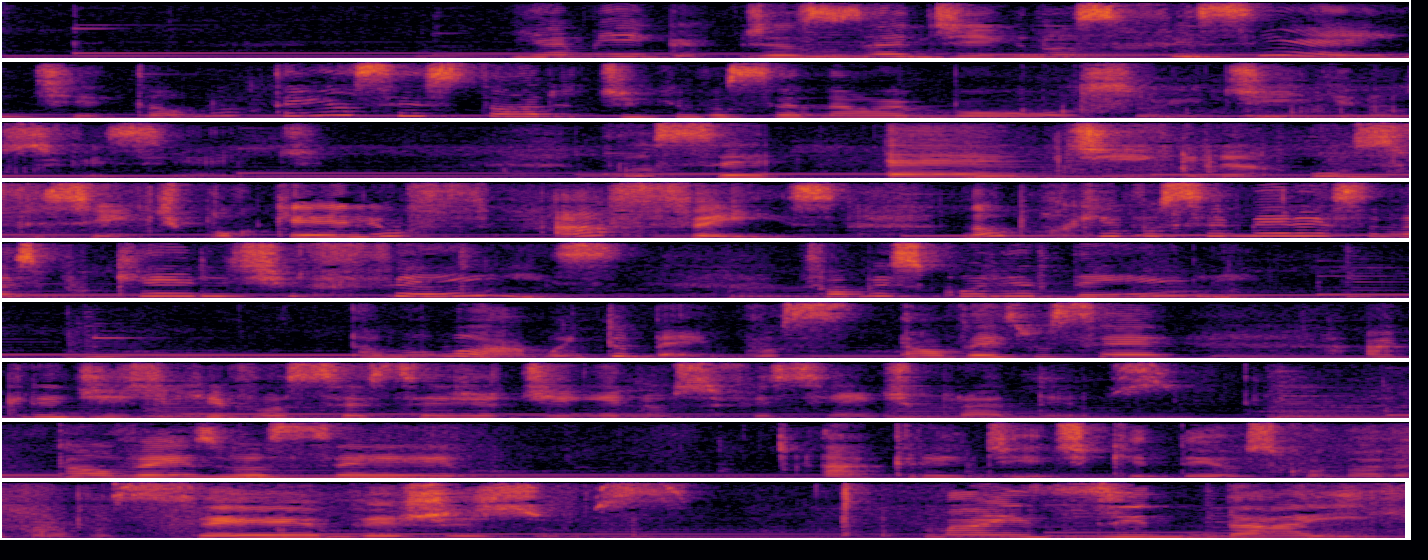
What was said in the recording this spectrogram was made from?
E amiga, Jesus é digno o suficiente. Então não tem essa história de que você não é boa e digno o suficiente. Você é digna o suficiente porque ele a fez. Não porque você mereça, mas porque ele te fez. Foi uma escolha dele. Então vamos lá, muito bem. Você, talvez você acredite que você seja digno o suficiente para Deus. Talvez você acredite que Deus, quando olha para você, vê Jesus. Mas e daí?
